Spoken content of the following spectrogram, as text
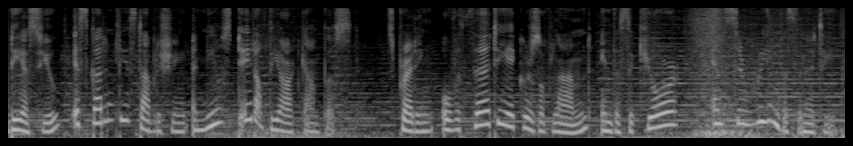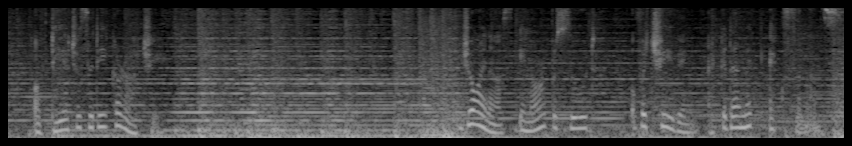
DSU is currently establishing a new state of the art campus, spreading over 30 acres of land in the secure and serene vicinity of City, Karachi. Join us in our pursuit of achieving academic excellence.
